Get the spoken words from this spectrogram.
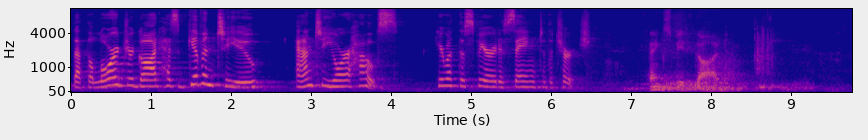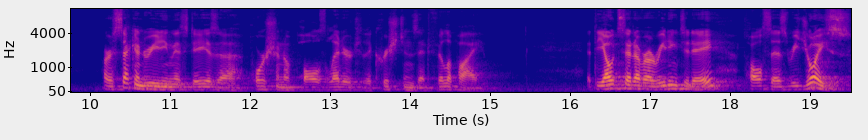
that the Lord your God has given to you and to your house. Hear what the Spirit is saying to the church. Thanks be to God. Our second reading this day is a portion of Paul's letter to the Christians at Philippi. At the outset of our reading today, Paul says, Rejoice.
